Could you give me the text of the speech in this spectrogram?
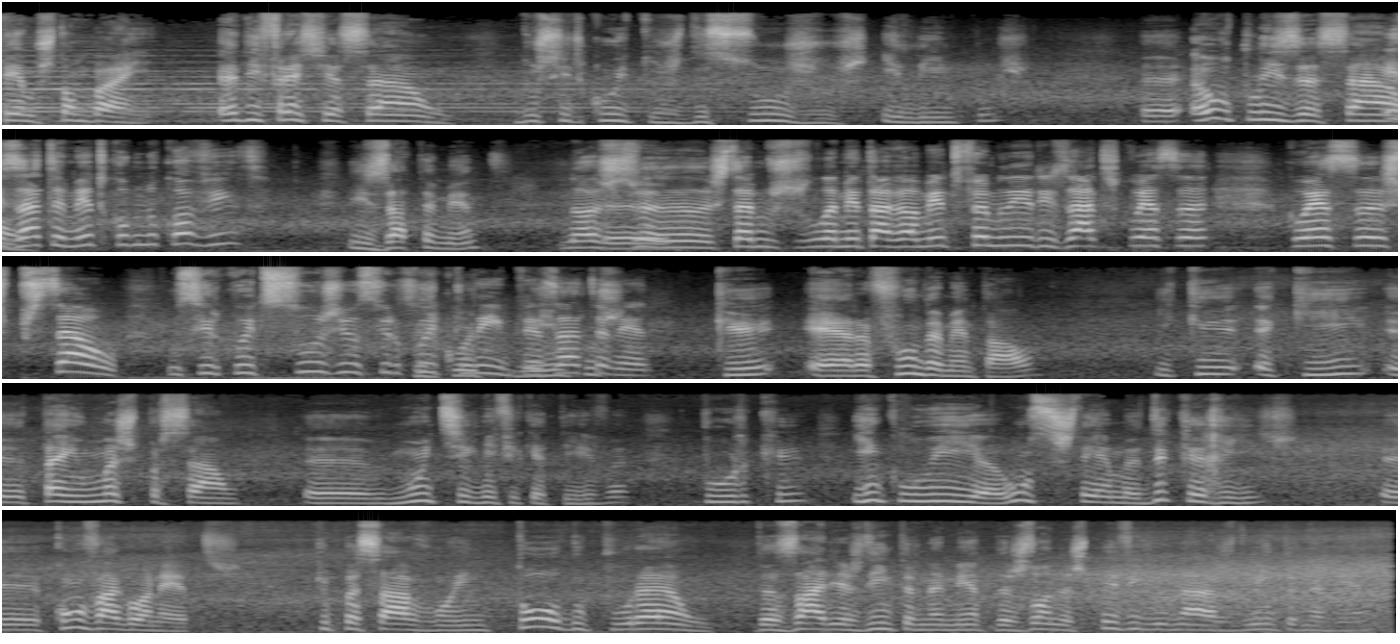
Temos também a diferenciação dos circuitos de sujos e limpos, eh, a utilização. Exatamente como no Covid. Exatamente. Nós uh, estamos lamentavelmente familiarizados com essa, com essa expressão, o circuito sujo e o circuito, circuito limpo, limpos, exatamente. Que era fundamental e que aqui uh, tem uma expressão uh, muito significativa, porque incluía um sistema de carris com vagonetes que passavam em todo o porão das áreas de internamento, das zonas pavilionares do internamento,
